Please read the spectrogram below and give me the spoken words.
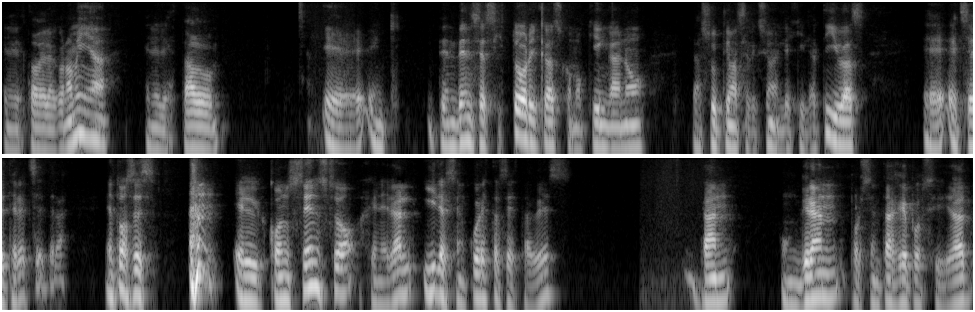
en el estado de la economía, en el estado, eh, en tendencias históricas, como quién ganó las últimas elecciones legislativas, eh, etcétera, etcétera. Entonces, el consenso general y las encuestas esta vez dan un gran porcentaje de posibilidad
